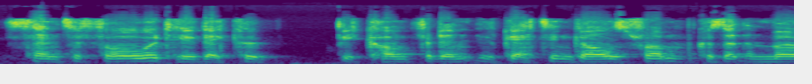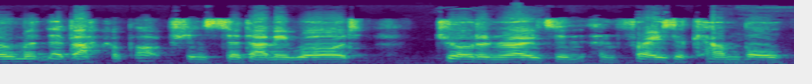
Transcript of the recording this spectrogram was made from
centre forward who they could be confident of getting goals from because at the moment their backup options to Danny Ward, Jordan Rhodes, and, Fraser Campbell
